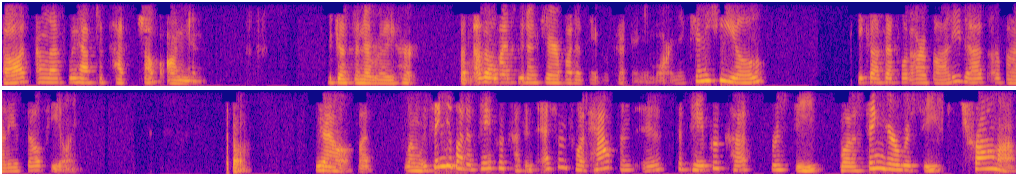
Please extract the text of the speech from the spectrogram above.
thought unless we have to cut chop onions because then it really hurts. But otherwise, we don't care about a paper cut anymore. And it can heal because that's what our body does. Our body is self-healing. Now, but when we think about a paper cut, in essence, what happens is the paper cut received, well, the finger received trauma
